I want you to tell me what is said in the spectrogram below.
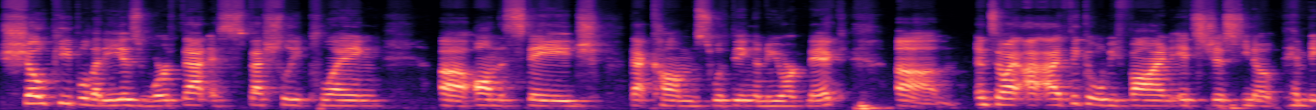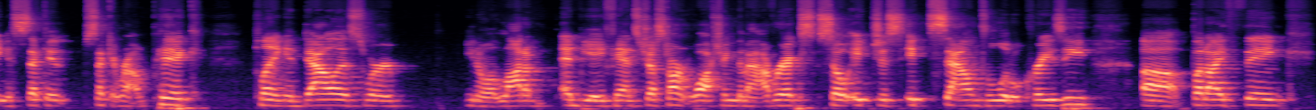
show people that he is worth that, especially playing uh, on the stage that comes with being a New York Knick. Um, and so I, I think it will be fine. It's just you know him being a second second round pick, playing in Dallas, where you know a lot of NBA fans just aren't watching the Mavericks. So it just it sounds a little crazy. Uh, but I think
